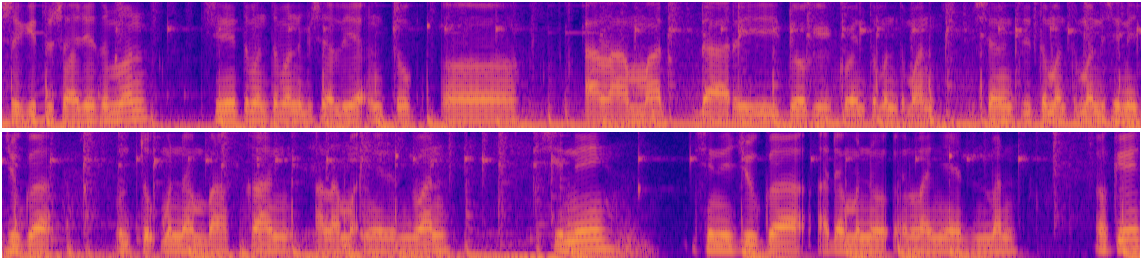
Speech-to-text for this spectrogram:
segitu saja teman sini teman-teman bisa lihat untuk uh, alamat dari Dogecoin teman-teman. Bisa nanti teman-teman di sini juga untuk menambahkan alamatnya teman-teman. Di sini di sini juga ada menu lainnya teman-teman. Oke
